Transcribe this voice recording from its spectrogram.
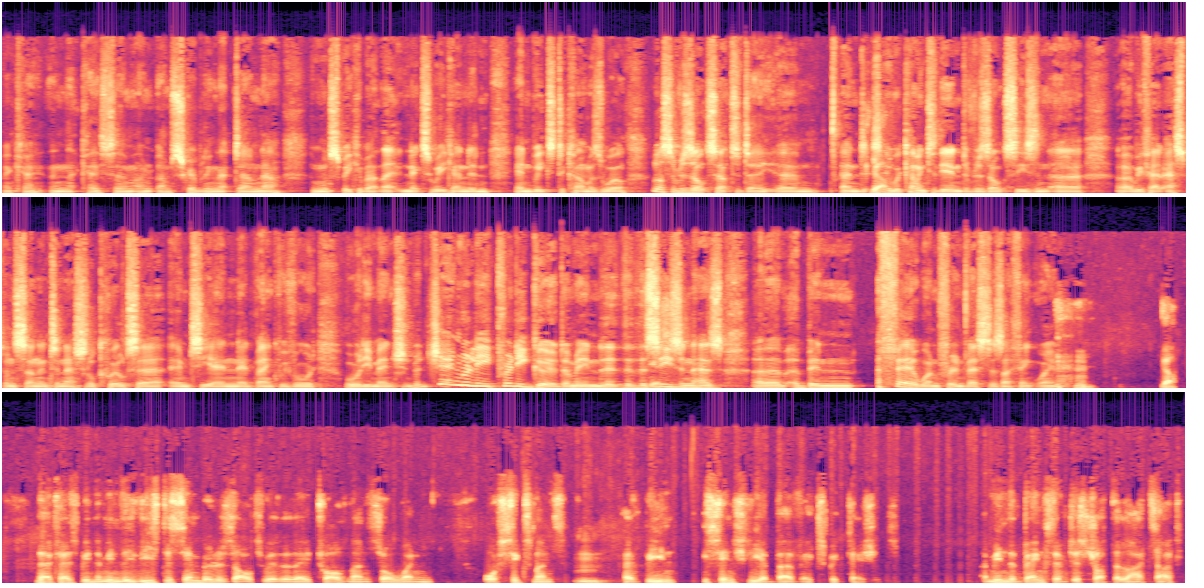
Okay, in that case, um, I'm, I'm, scribbling that down now, and we'll speak about that next week and in, in weeks to come as well. Lots of results out today, um, and yeah. we're coming to the end of results season. Uh, uh, we've had Aspen Sun International, Quilter, MTN, Nedbank. We've already already mentioned, but generally pretty good. I mean, the the, the yes. season has uh, been a fair one for investors, I think, Wayne. yeah, that has been. I mean, the, these December results, whether they're 12 months or one or six months mm. have been essentially above expectations. I mean, the banks have just shot the lights out.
